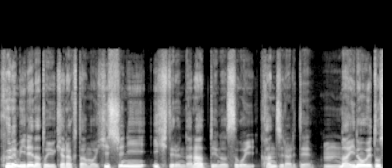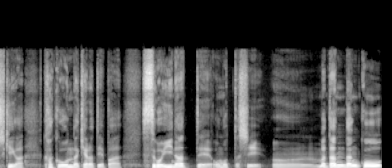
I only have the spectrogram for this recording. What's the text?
くるみれなというキャラクターも必死に生きてるんだなっていうのをすごい感じられて、うん、まあ、井上俊樹が書く女キャラってやっぱすごいいいなって思ったし、うん、まあ、だんだんこう、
